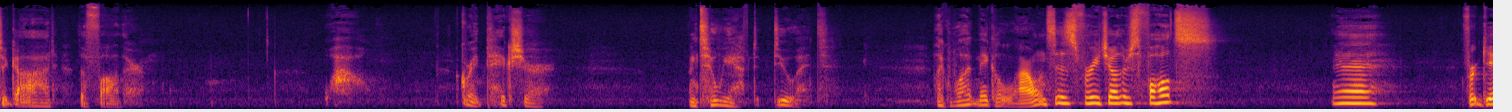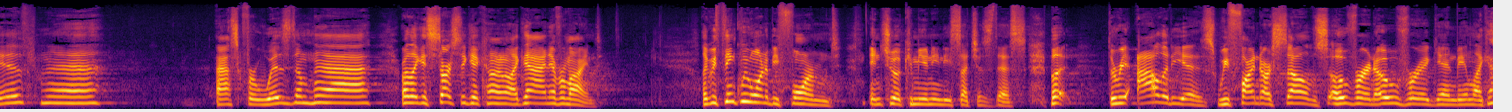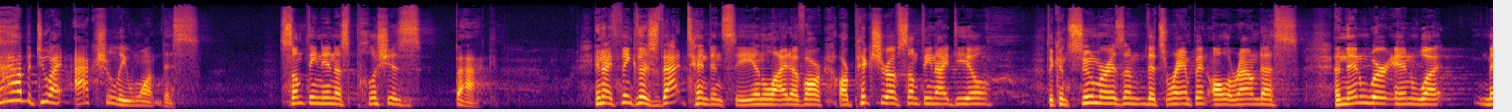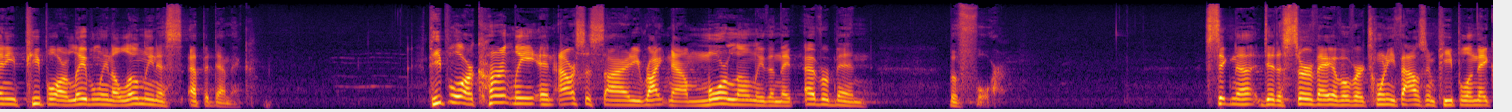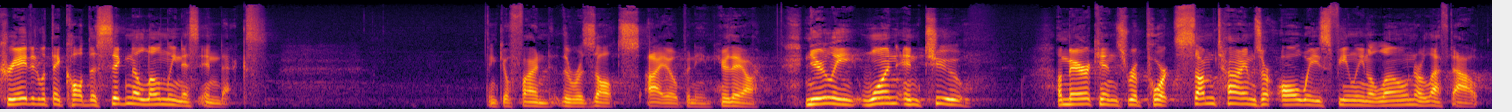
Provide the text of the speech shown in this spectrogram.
to God the Father. Wow. Great picture until we have to do it. Like, what? Make allowances for each other's faults? Yeah. Forgive? Nah. Ask for wisdom? Nah. Or like it starts to get kind of like, nah, never mind. Like we think we want to be formed into a community such as this. But the reality is, we find ourselves over and over again being like, ah, but do I actually want this? Something in us pushes back. And I think there's that tendency in light of our, our picture of something ideal, the consumerism that's rampant all around us. And then we're in what many people are labeling a loneliness epidemic. People are currently in our society right now more lonely than they've ever been before. Cigna did a survey of over 20,000 people and they created what they called the Cigna Loneliness Index I think you'll find the results eye opening. Here they are. Nearly one in two Americans report sometimes or always feeling alone or left out.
